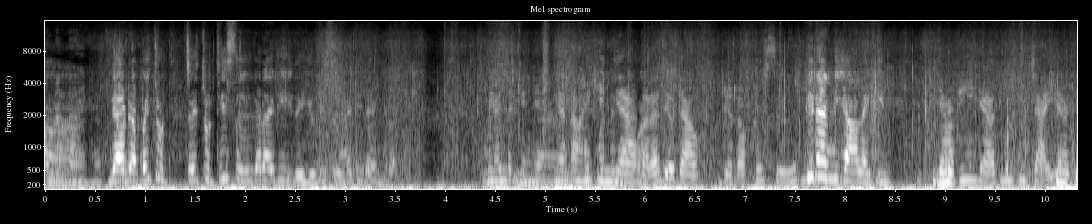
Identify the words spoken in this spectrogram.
อ่าไม่เป็นไรครับเดี๋ยวเดี๋ยวไปจุดไปจุดที่ซื้อก็ได้พี่เดี๋ยวยูไปซื้อให้พี่แดงก็ได้งั้นจะกินยางั้นเอาให้กินยาก่อนแล้วเดี๋ยวเราเดี๋ยวเราค่อยซื้อพี่แดงมียาอะไรกิน ยาพี่ยาพี่พี่จ่ายยาแก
